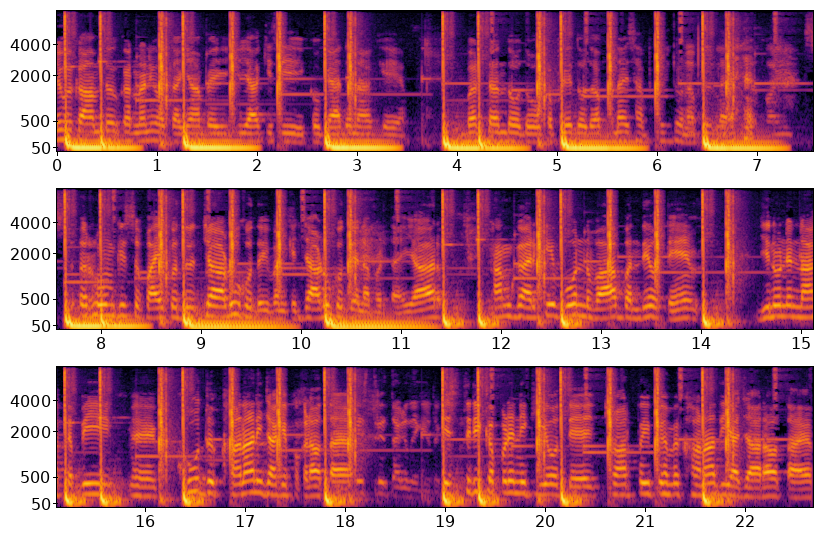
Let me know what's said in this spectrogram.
ने कोई काम तो करना नहीं होता यहाँ पे या किसी को कह देना कि बर्तन धो दो कपड़े धो दो अपना ही सब कुछ धोना पड़ता है। रूम की सफ़ाई खुद झाड़ू खुद ही बन के झाड़ू खुद देना पड़ता है। यार हम घर के वो नवाब बंदे होते हैं जिन्होंने ना कभी खुद खाना नहीं जाके पकड़ा होता है। स्त्री कपड़े नहीं किए होते चारपाई पे हमें खाना दिया जा रहा होता है।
